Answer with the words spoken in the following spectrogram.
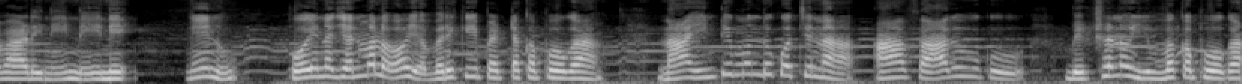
వాడిని నేనే. నేను పోయిన జన్మలో ఎవరికీ పెట్టకపోగా నా ఇంటి ముందుకొచ్చిన ఆ సాధువుకు భిక్షను ఇవ్వకపోగా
